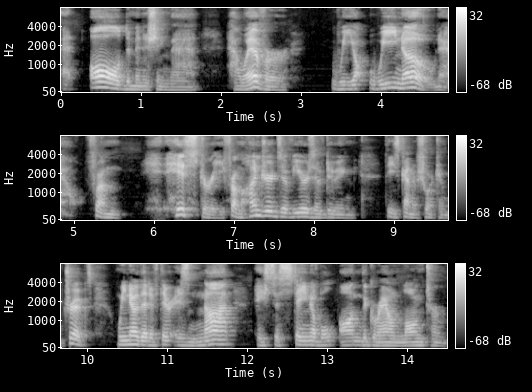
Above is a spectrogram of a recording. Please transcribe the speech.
at all diminishing that. However we we know now from history from hundreds of years of doing these kind of short-term trips we know that if there is not a sustainable on the ground long-term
